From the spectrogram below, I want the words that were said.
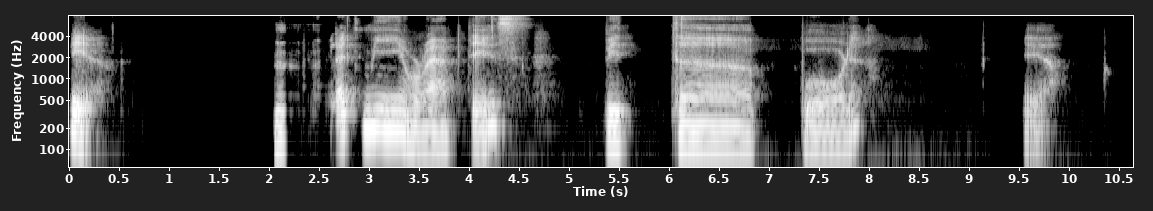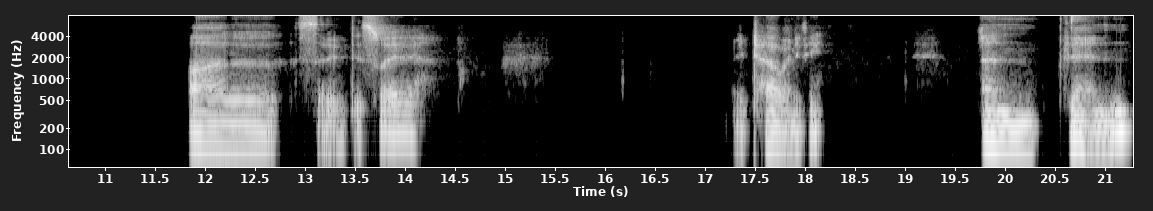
here. Let me wrap this with the border yeah. I'll set it this way it have anything and then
